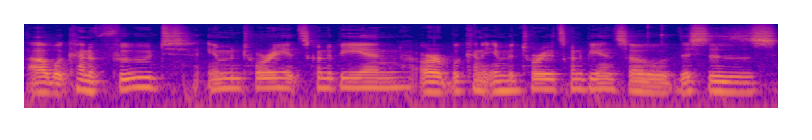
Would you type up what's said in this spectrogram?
Uh, what kind of food inventory it's going to be in, or what kind of inventory it's going to be in. So this is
